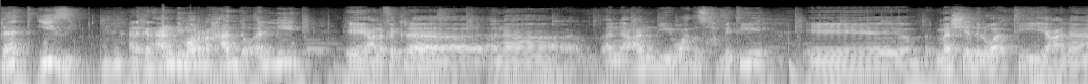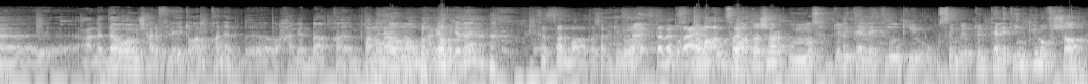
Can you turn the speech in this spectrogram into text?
ذات ايزي أنا كان عندي مرة حد وقال لي إيه على فكرة أنا أنا عندي واحدة صاحبتي إيه ماشية دلوقتي على على دواء مش عارف لقيته على قناة حاجات بقى بانوراما وحاجات كده خس 14 كيلو في 3 ساعات طبعا وبتاع. 17 ومن نص بتقول لي 30 كيلو أقسم بالله بتقول لي 30 كيلو في شهر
